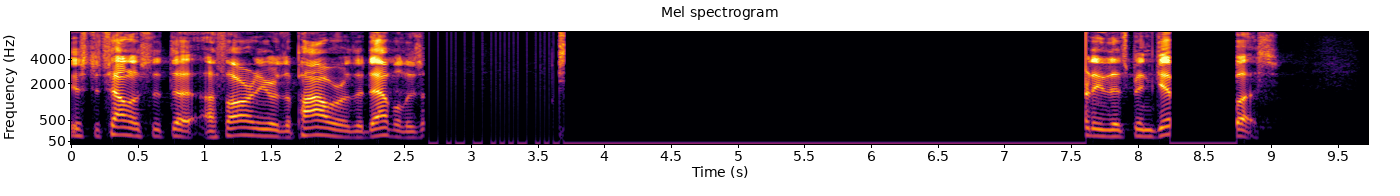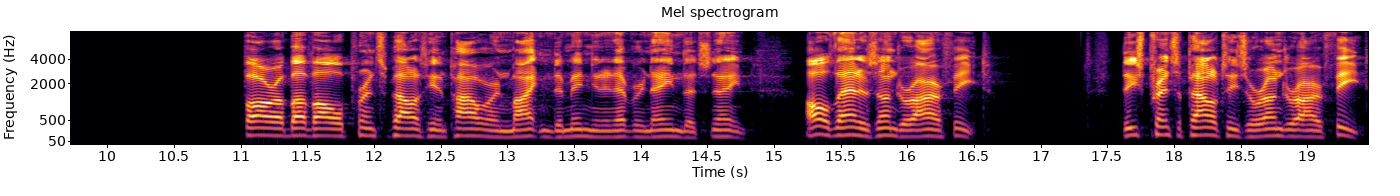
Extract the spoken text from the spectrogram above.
is to tell us that the authority or the power of the devil is that's been given to us far above all principality and power and might and dominion and every name that's named. All that is under our feet. These principalities are under our feet.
